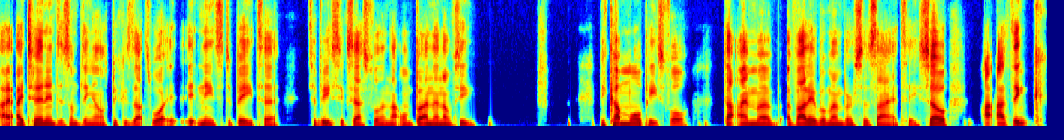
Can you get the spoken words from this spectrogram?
I, I turn into something else because that's what it, it needs to be to to be successful in that one. But and then obviously become more peaceful that I'm a, a valuable member of society. So I, I think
